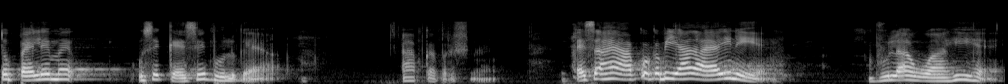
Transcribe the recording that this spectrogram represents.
तो पहले मैं उसे कैसे भूल गया? आपका प्रश्न है। ऐसा है, आपको कभी याद आया ही नहीं है। भूला हुआ ही है।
